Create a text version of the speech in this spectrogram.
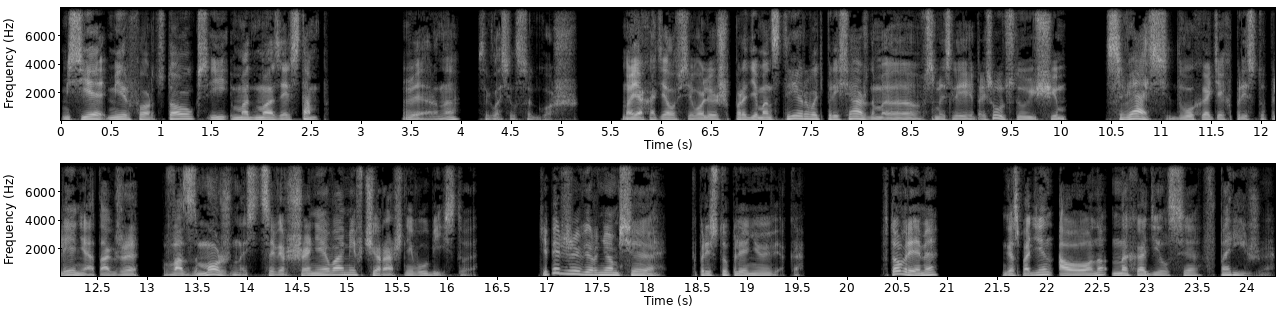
месье Мирфорд Стоукс и мадемуазель Стамп. «Верно», — согласился Гош. «Но я хотел всего лишь продемонстрировать присяжным, э, в смысле присутствующим, связь двух этих преступлений, а также возможность совершения вами вчерашнего убийства. Теперь же вернемся к преступлению века. В то время господин Аоно находился в Париже.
